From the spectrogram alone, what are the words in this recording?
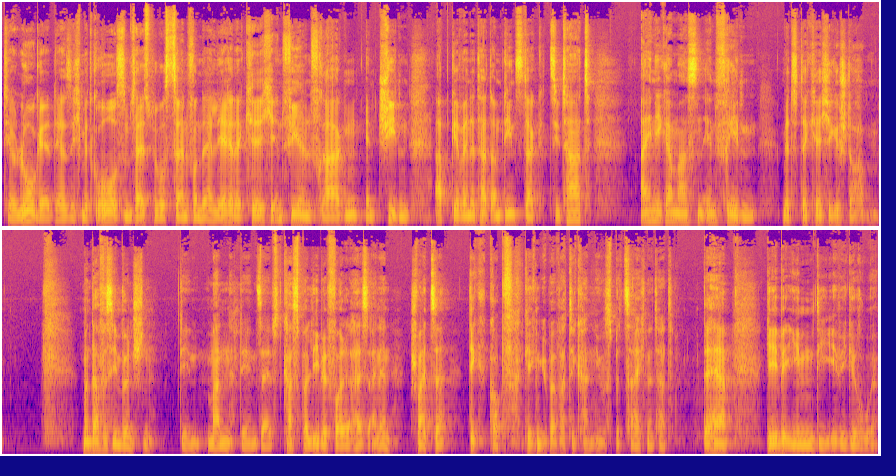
Theologe, der sich mit großem Selbstbewusstsein von der Lehre der Kirche in vielen Fragen entschieden abgewendet hat, am Dienstag, Zitat, einigermaßen in Frieden mit der Kirche gestorben. Man darf es ihm wünschen, den Mann, den selbst Kasper liebevoll als einen Schweizer Dickkopf gegenüber Vatikan News bezeichnet hat. Der Herr gebe ihm die ewige Ruhe.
